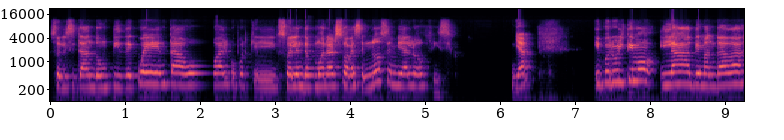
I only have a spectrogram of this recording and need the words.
solicitando un PID de cuenta o, algo porque suelen demorarse o a veces no se envían los oficios. ¿Ya? Y por último, la demandada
